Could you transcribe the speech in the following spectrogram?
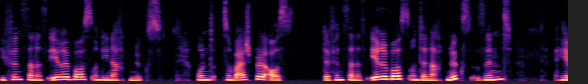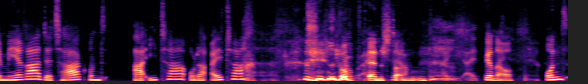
die Finsternis Erebos und die Nacht Nyx. Und zum Beispiel aus der Finsternis Erebos und der Nacht Nyx sind Hemera, der Tag und Aita oder Aita, die Luft Aita. entstanden. Ei- ei- Genau. Und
